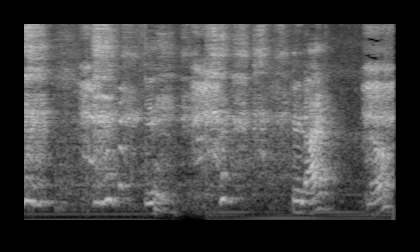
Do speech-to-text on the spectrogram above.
You're not? No?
